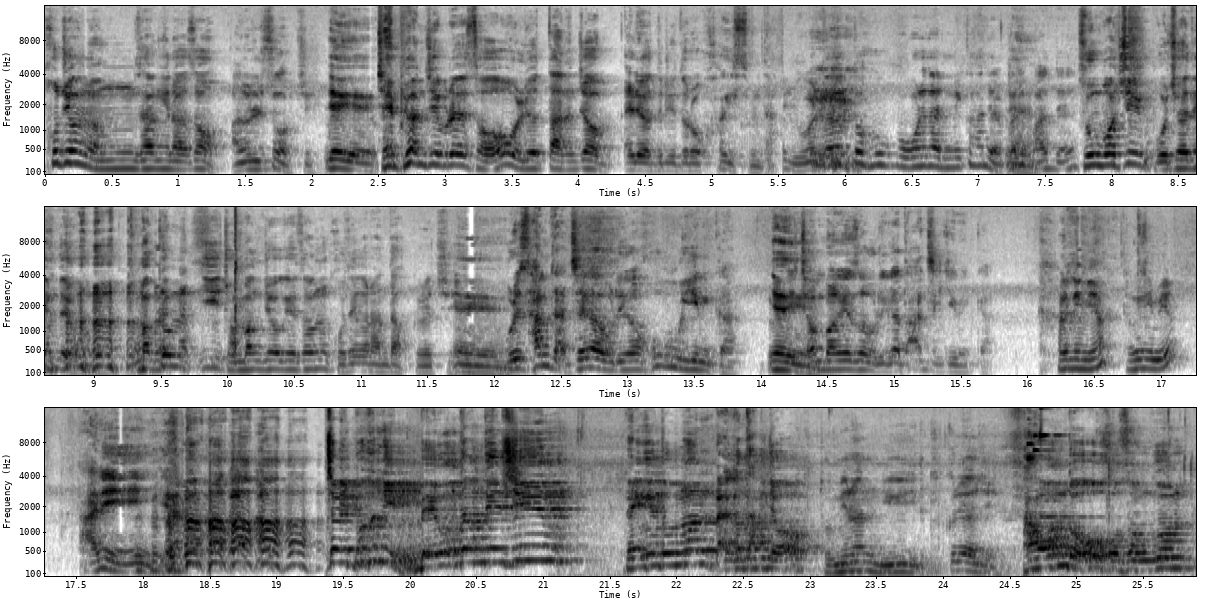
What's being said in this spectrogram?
소중한 영상이라서 안 올릴 수가 없지. 예, 예. 재편집을 해서 올렸다는 점 알려드리도록 하겠습니다. 6월달에 또 호국 보건에 다니니까 한 10번 봐도 돼. 20번씩 보셔야 된대요. 그만큼 이 전방 지역에서는 고생을 한다. 그렇지. 예, 예. 우리 삶 자체가 우리가 호국이니까. 예, 예. 전방에서 우리가 다 지키니까. 형님이요? 형님이요? 아니. 자, 이 포수님 매운탕 대신 뱅에돔은 맑은탕이죠. 도미는 이게 이렇게 끓여야지. 강원도 고성군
